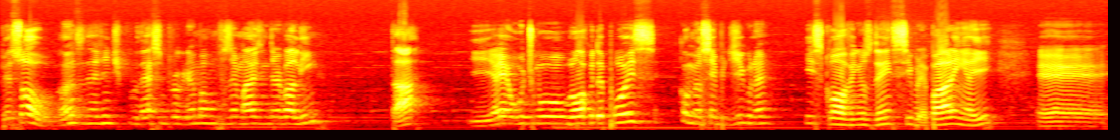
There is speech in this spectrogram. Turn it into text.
Pessoal, antes da gente ir pro décimo programa, vamos fazer mais um intervalinho, tá? E aí, o último bloco depois, como eu sempre digo, né? Escovem os dentes, se preparem aí. É,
